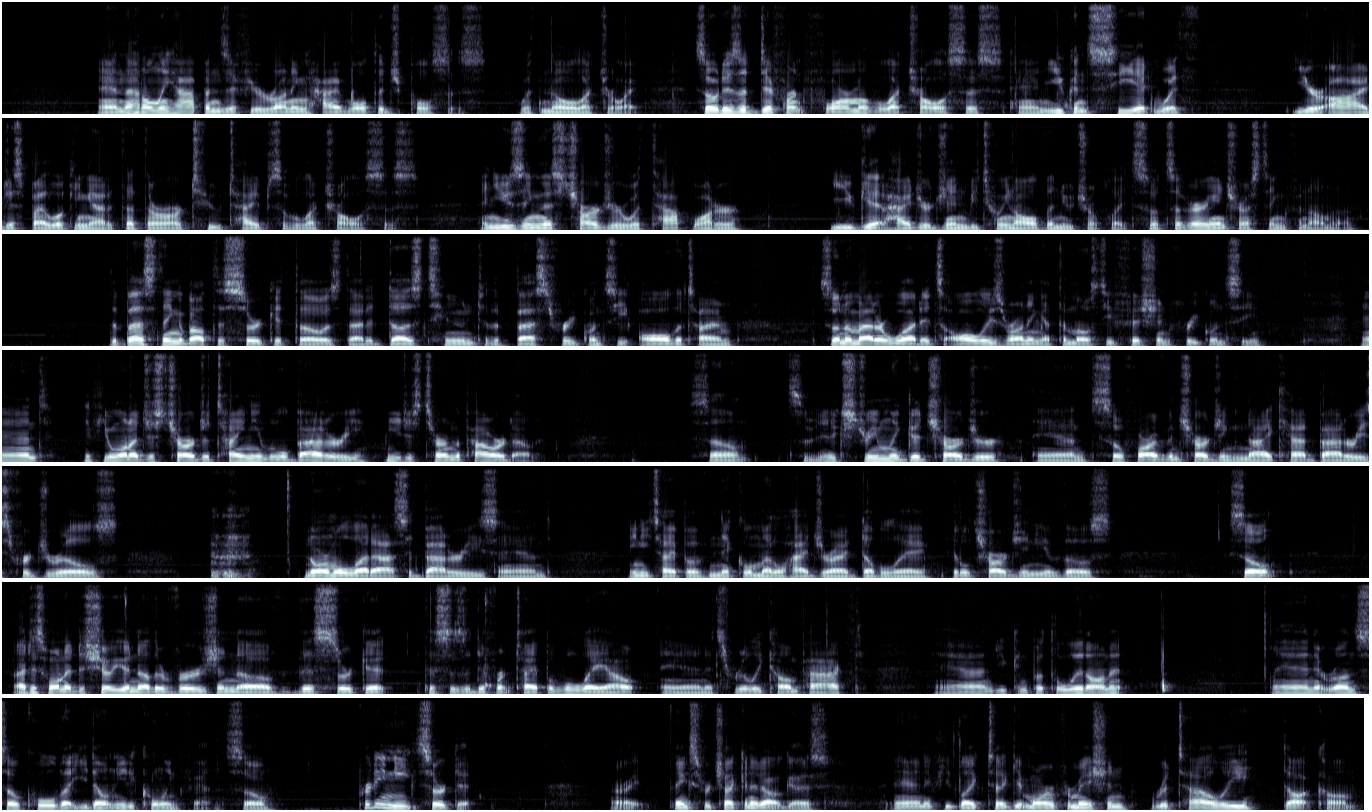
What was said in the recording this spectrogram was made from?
And that only happens if you're running high voltage pulses with no electrolyte. So it is a different form of electrolysis, and you can see it with your eye just by looking at it that there are two types of electrolysis. And using this charger with tap water, you get hydrogen between all the neutral plates. So it's a very interesting phenomenon. The best thing about this circuit though is that it does tune to the best frequency all the time. So no matter what, it's always running at the most efficient frequency. And if you want to just charge a tiny little battery, you just turn the power down. So it's an extremely good charger and so far I've been charging NiCad batteries for drills, normal lead acid batteries, and any type of nickel metal hydride AA. It'll charge any of those. So I just wanted to show you another version of this circuit. This is a different type of a layout and it's really compact and you can put the lid on it and it runs so cool that you don't need a cooling fan. So pretty neat circuit. Alright, thanks for checking it out guys. And if you'd like to get more information, ritalie.com.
